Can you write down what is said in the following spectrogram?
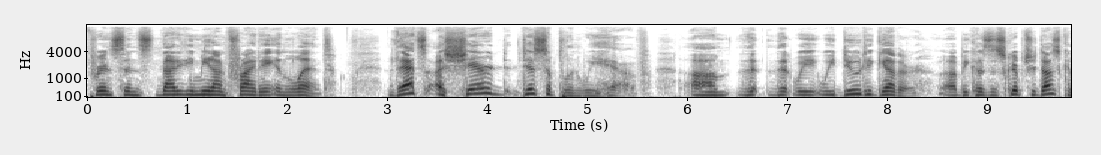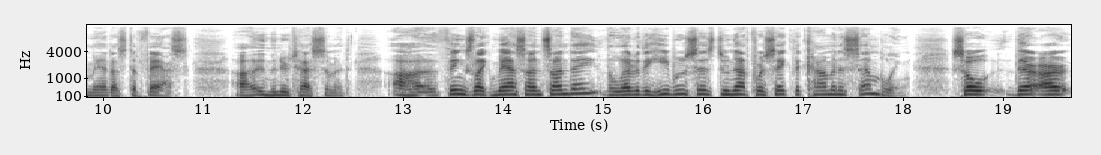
for instance, not eating meat on Friday in Lent, that's a shared discipline we have um, that that we, we do together uh, because the Scripture does command us to fast uh, in the New Testament. Uh, things like Mass on Sunday, the letter of the Hebrews says, "Do not forsake the common assembling." So there are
